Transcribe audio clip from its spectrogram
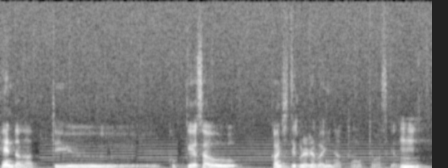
変だなっていう滑稽さを感じてくれればいいなと思ってますけど、うん、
